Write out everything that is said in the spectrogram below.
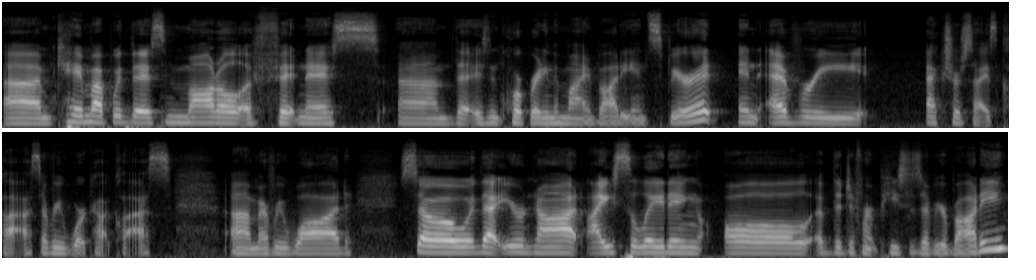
um, came up with this model of fitness um, that is incorporating the mind, body, and spirit in every exercise class, every workout class, um, every WOD, so that you're not isolating all of the different pieces of your body,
